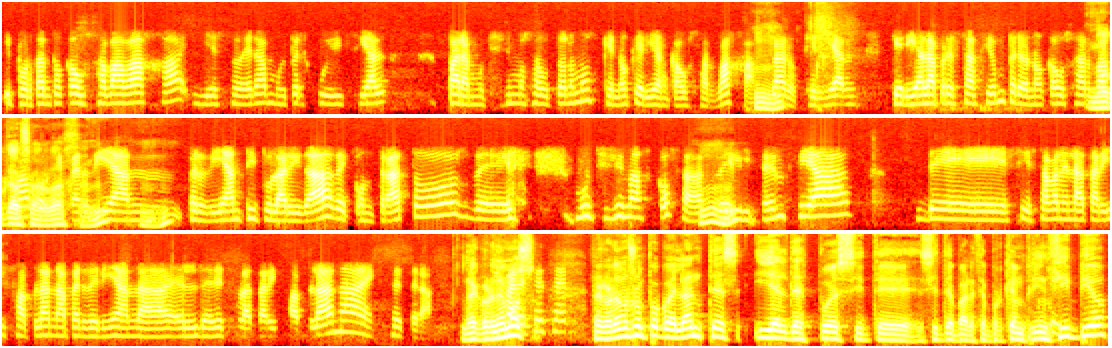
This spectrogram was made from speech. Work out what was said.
y por tanto causaba baja y eso era muy perjudicial para muchísimos autónomos que no querían causar baja. Claro, querían quería la prestación, pero no causar baja porque perdían, perdían titularidad de contratos, de muchísimas cosas, de licencias, de si estaban en la tarifa plana perderían el derecho a la tarifa plana, etcétera. Recordemos, recordemos un poco el antes y el después, si te, si te parece, porque en principio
